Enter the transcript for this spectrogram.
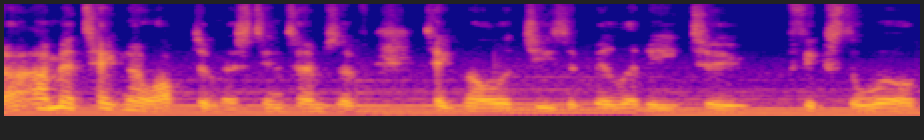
I'm a techno optimist in terms of technology's ability to fix the world.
